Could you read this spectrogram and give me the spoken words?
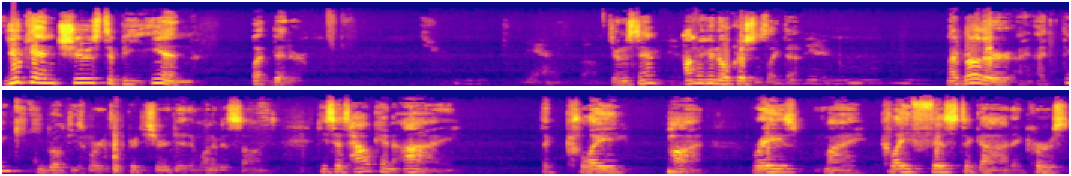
you can choose to be in, but bitter. Yeah. Do you understand? How many of you know Christians like that? My brother, I I think he wrote these words. I'm pretty sure he did in one of his songs. He says, "How can I, the clay pot, raise my clay fist to God and curse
